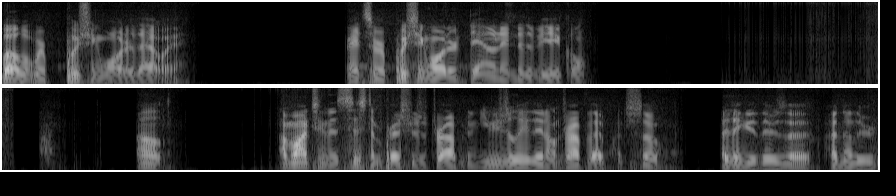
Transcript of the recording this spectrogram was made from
Well, but we're pushing water that way. Right, so we're pushing water down into the vehicle. Oh, I'm watching the system pressures drop, and usually they don't drop that much. So I think that there's a another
